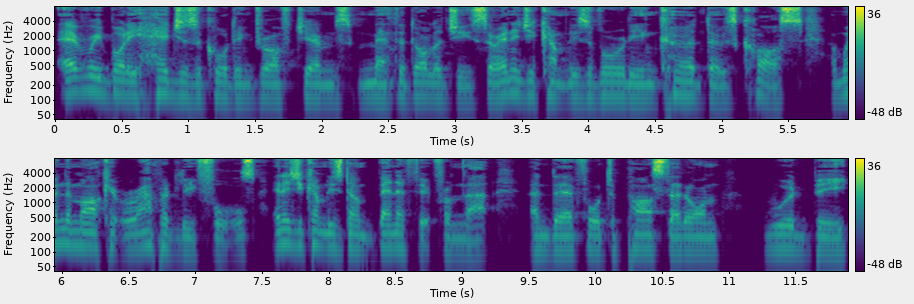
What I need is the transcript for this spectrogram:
everybody hedges according to Ofgem's methodology. So energy companies have already incurred those costs. And when the market rapidly falls, energy companies don't benefit from that. And therefore, to pass that on would be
